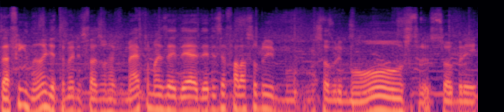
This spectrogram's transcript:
da Finlândia também, eles fazem um heavy metal, mas a ideia deles é falar sobre, sobre monstros, sobre.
